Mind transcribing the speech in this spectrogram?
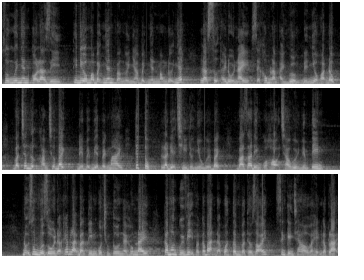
dù nguyên nhân có là gì thì điều mà bệnh nhân và người nhà bệnh nhân mong đợi nhất là sự thay đổi này sẽ không làm ảnh hưởng đến nhiều hoạt động và chất lượng khám chữa bệnh để bệnh viện Bạch Mai tiếp tục là địa chỉ được nhiều người bệnh và gia đình của họ trao gửi niềm tin. Nội dung vừa rồi đã khép lại bản tin của chúng tôi ngày hôm nay. Cảm ơn quý vị và các bạn đã quan tâm và theo dõi. Xin kính chào và hẹn gặp lại.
